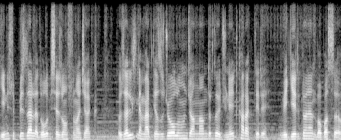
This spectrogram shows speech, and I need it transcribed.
yeni sürprizlerle dolu bir sezon sunacak. Özellikle Mert Yazıcıoğlu'nun canlandırdığı Cüneyt karakteri ve geri dönen babası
